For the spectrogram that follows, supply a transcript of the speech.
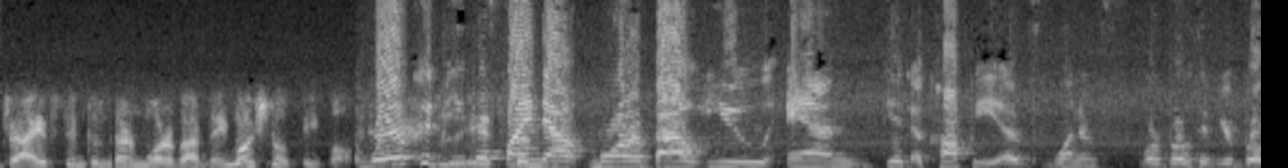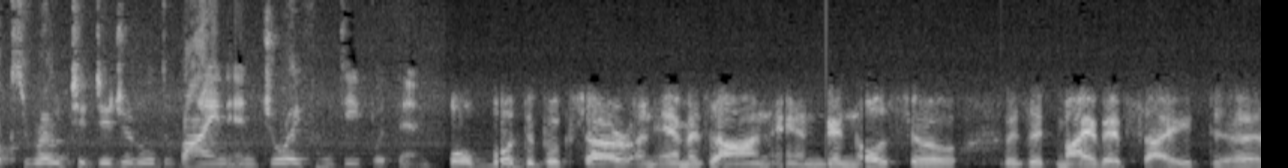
drives them to learn more about the emotional people. Where could people it's find out more about you and get a copy of one of or both of your books, Road to Digital Divine and Joy from Deep Within? Well, both the books are on Amazon and you can also visit my website, uh,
